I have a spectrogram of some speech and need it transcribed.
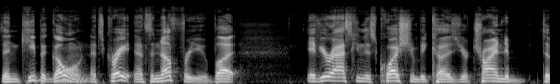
then keep it going. Mm-hmm. That's great. That's enough for you. But if you're asking this question because you're trying to to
